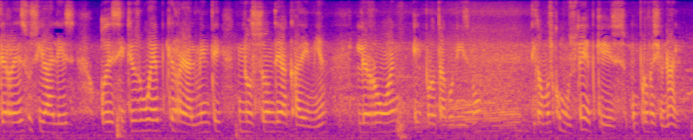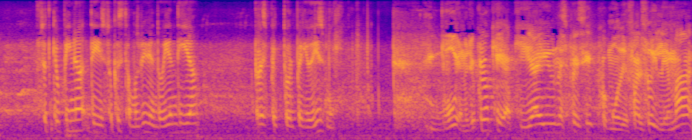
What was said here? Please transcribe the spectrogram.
de redes sociales o de sitios web que realmente no son de academia le roban el protagonismo, digamos como usted, que es un profesional. ¿Usted qué opina de esto que estamos viviendo hoy en día respecto al periodismo? Bueno, yo creo que aquí hay una especie como de falso dilema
